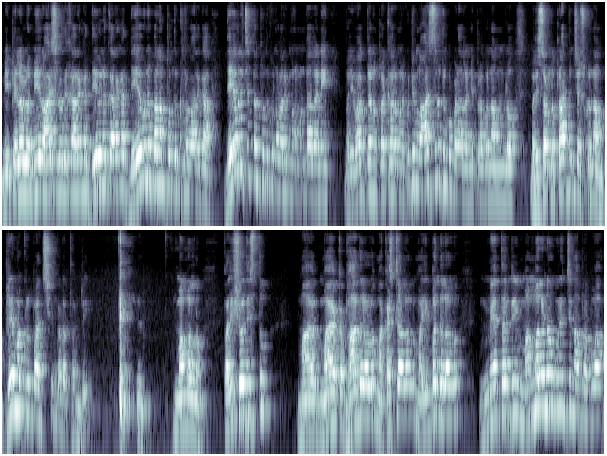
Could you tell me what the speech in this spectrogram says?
మీ పిల్లలు మీరు ఆశీర్వదకరంగా దేవునికరంగా దేవుని బలం పొందుకున్న వారుగా దేవుని చిత్తం పొందుకున్న వారికి మనం ఉండాలని మరి వాగ్దానం ప్రకారం మన కుటుంబంలో ఆశీర్వదింపబడాలని ప్రభునామంలో మరి సమయంలో ప్రార్థన చేసుకుందాం. ప్రేమ కృపాధ్యం గల తండ్రి మమ్మల్ని పరిశోధిస్తూ మా మా యొక్క బాధలలో మా కష్టాలలో మా ఇబ్బందులలో మే తండ్రి మమ్మలను గురించి నా ప్రభువ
